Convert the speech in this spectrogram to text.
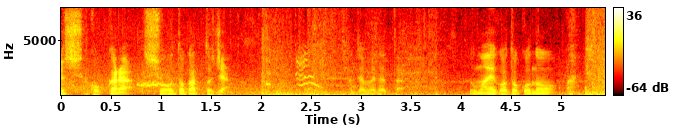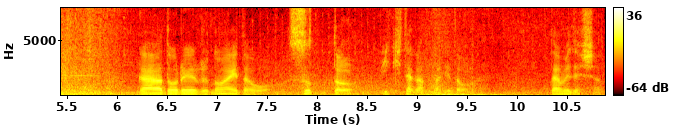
よしこっからショートカットじゃ。ダメだった。うまいことこのガードレールの間をスッと行きたかったけどダメでしたね。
